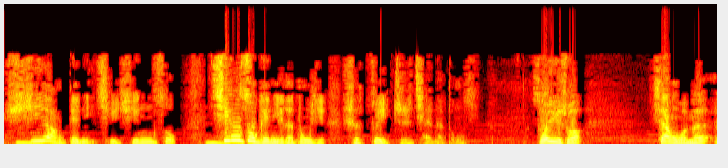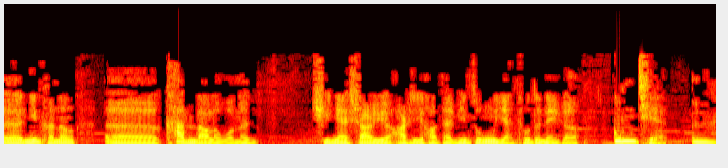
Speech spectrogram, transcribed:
需要跟你去倾诉，倾诉给你的东西是最值钱的东西。所以说，像我们呃，您可能呃看到了我们去年十二月二十一号在民族宫演出的那个工钱。嗯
